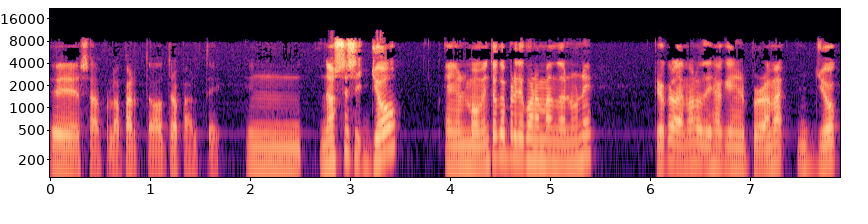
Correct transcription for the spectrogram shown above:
eh, o sea, por la parte, otra parte. mm, no sé si yo, en el momento que perdí con Amanda Nunes, creo que además lo dije aquí en el programa, yo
